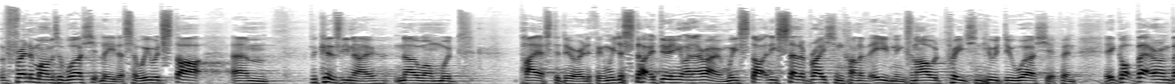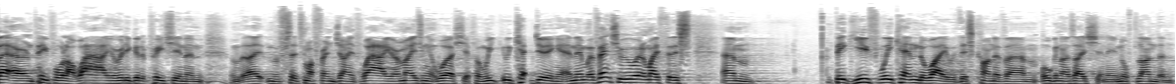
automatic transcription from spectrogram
a friend of mine was a worship leader, so we would start um, because, you know, no one would pay us to do or anything. We just started doing it on our own. We started these celebration kind of evenings, and I would preach and he would do worship. And it got better and better, and people were like, wow, you're really good at preaching. And I said to my friend James, wow, you're amazing at worship. And we, we kept doing it. And then eventually we went away for this um, big youth weekend away with this kind of um, organization in North London.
